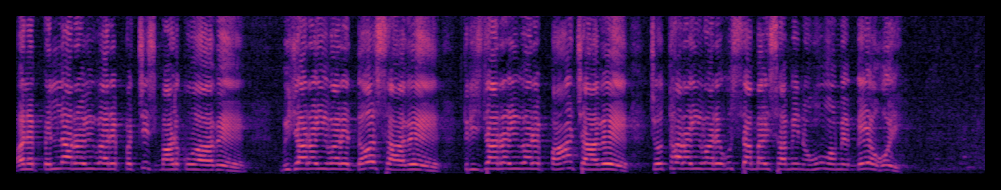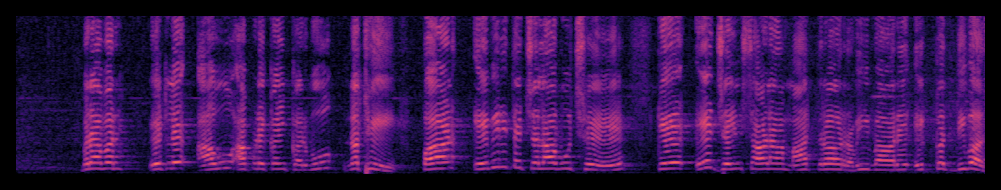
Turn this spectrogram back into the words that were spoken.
અને પહેલા રવિવારે પચીસ બાળકો આવે, બીજા રવિવારે દસ આવે, ત્રીજા રવિવારે પાંચ આવે, ચોથા રવિવારે ઉષાબાઈ સ્વામીને હું, અમે બે હોય. બરાબર? એટલે આવું આપણે કંઈ કરવું નથી. પણ એવી રીતે ચલાવવું છે કે એ જૈન શાળા માત્ર રવિવારે એક જ દિવસ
